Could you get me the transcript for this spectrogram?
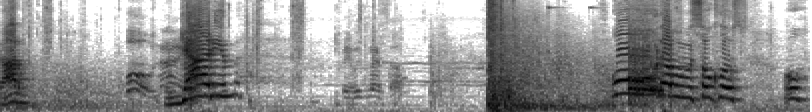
got him. Whoa, nice. Got him. Wait, max out? Oh, that one was so close. Oh.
